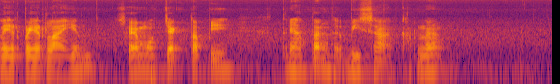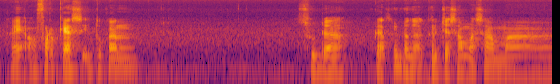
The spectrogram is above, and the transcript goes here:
player-player lain. Saya mau cek tapi ternyata nggak bisa karena kayak overcast itu kan sudah kelihatannya udah nggak kerja sama-sama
